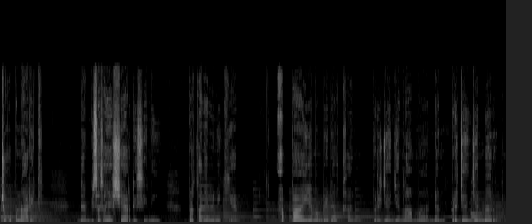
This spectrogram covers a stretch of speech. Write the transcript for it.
cukup menarik dan bisa saya share di sini. Pertanyaan demikian. Apa yang membedakan perjanjian lama dan perjanjian baru?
